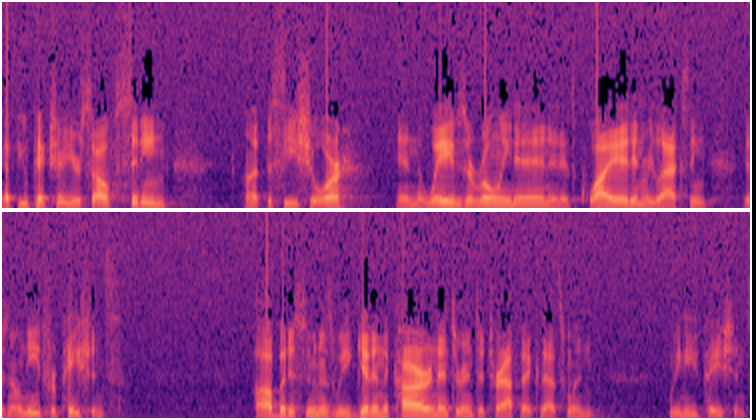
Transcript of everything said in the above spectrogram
if you picture yourself sitting at the seashore and the waves are rolling in and it's quiet and relaxing, there's no need for patience. Uh, but as soon as we get in the car and enter into traffic, that's when we need patience.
